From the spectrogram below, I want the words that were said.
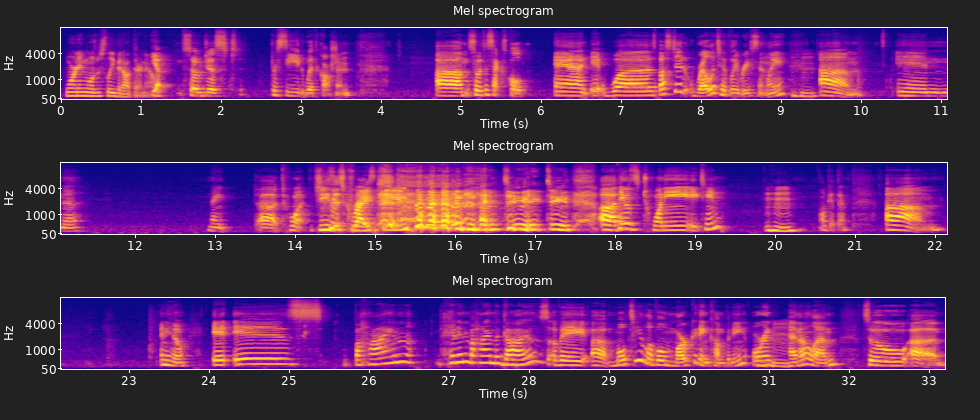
warning. We'll just leave it out there now. Yep. So just proceed with caution. Um, so it's a sex cult, and it was busted relatively recently. Mm-hmm. Um, in nine. Uh, tw- Jesus Christ. 1918. Uh, I think it was 2018. Mm-hmm. I'll get there. Um, anywho, it is behind, hidden behind the guise of a uh, multi-level marketing company or an MLM. So uh,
